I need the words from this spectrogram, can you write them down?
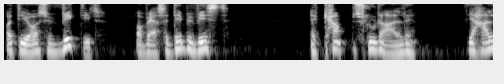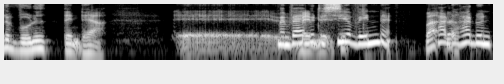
Og det er også vigtigt at være så det bevidst, at kampen slutter aldrig. Jeg har aldrig vundet den der. Øh, Men hvad men, vil det sige at vinde den? Hvad? Har du, har du, en,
